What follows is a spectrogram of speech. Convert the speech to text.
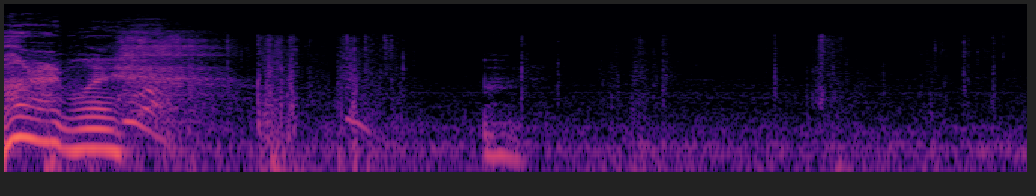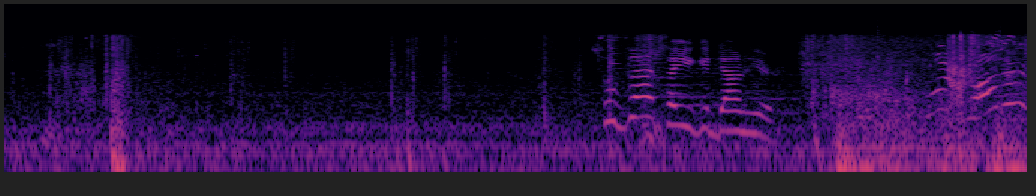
Alright, boy. So that's how you get down here. What, father?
